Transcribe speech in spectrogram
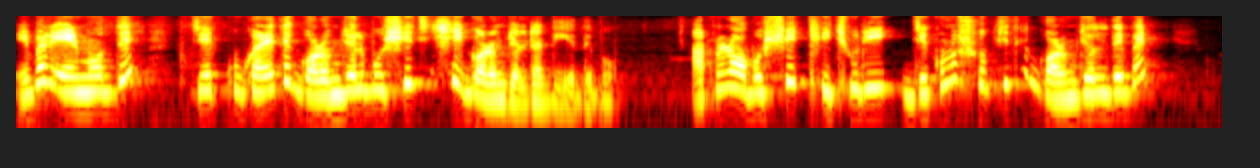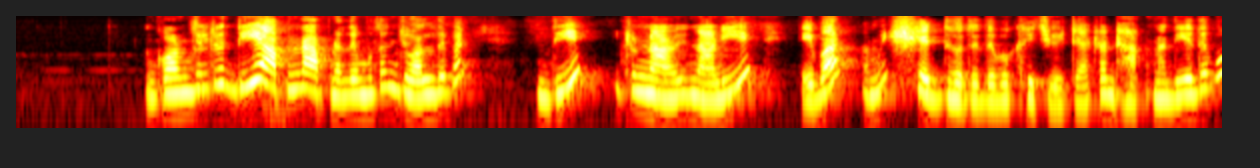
এবার এর মধ্যে যে কুকারেতে গরম জল বসিয়েছি, সেই গরম জলটা দিয়ে দেব। আপনারা অবশ্যই খিচুড়ি যে কোনো সবজিতে গরম জল দেবেন। গরম জলটা দিয়ে আপনারা আপনাদের মতন জল দেবেন। দিয়ে একটু নাড়ি, নাড়িয়ে এবার আমি সেদ্ধ হতে দেবো খিচুড়িটা। একটা ঢাকনা দিয়ে দেবো।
